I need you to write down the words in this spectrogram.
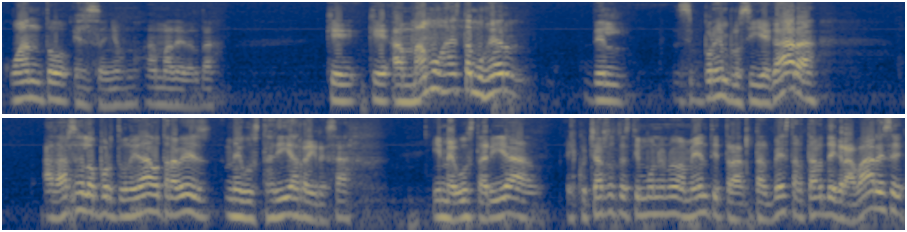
cuánto el Señor nos ama de verdad. Que, que amamos a esta mujer del, por ejemplo, si llegara a darse la oportunidad otra vez, me gustaría regresar y me gustaría escuchar su testimonio nuevamente y tal vez tratar de grabar ese,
